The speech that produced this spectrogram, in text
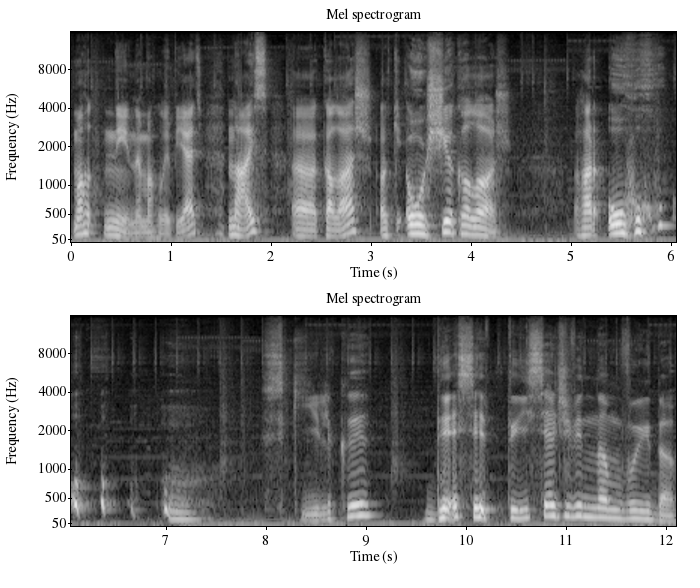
Мог... Ні, не могли 5. Найс. Е, калаш. Окей. О, ще калаш. Гар. Скільки? 10 тисяч він нам видав.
